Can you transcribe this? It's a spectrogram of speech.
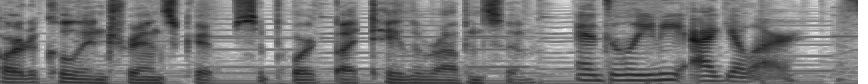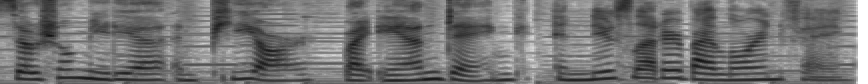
Article and transcript support by Taylor Robinson. and Delaney Aguilar. Social media and PR by Ann Dang. and newsletter by Lauren Fang.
